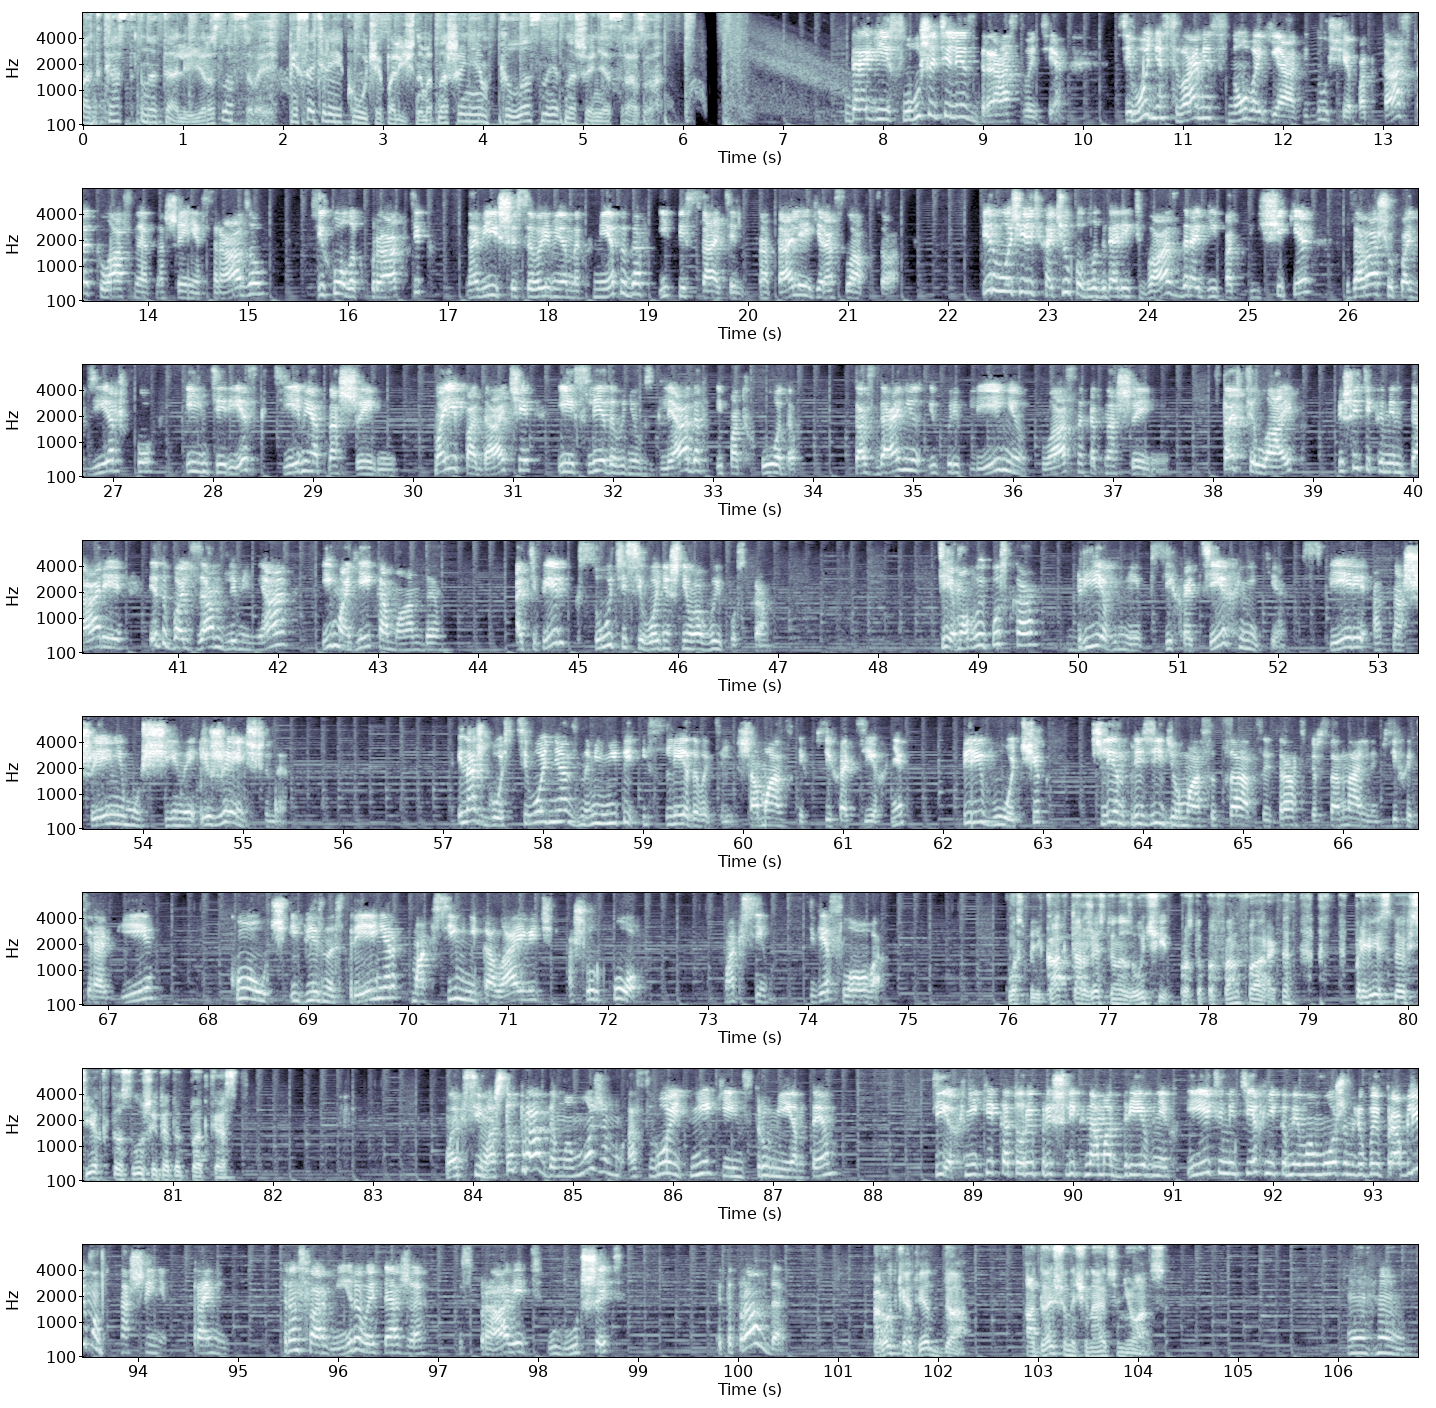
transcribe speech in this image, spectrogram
Подкаст Натальи Ярославцевой, писателя и коуча по личным отношениям «Классные отношения сразу». Дорогие слушатели, здравствуйте! Сегодня с вами снова я, ведущая подкаста «Классные отношения сразу», психолог-практик, новейший современных методов и писатель Наталья Ярославцева. В первую очередь хочу поблагодарить вас, дорогие подписчики, за вашу поддержку и интерес к теме отношений, моей подаче и исследованию взглядов и подходов к созданию и укреплению классных отношений. Ставьте лайк, пишите комментарии. Это бальзам для меня и моей команды. А теперь к сути сегодняшнего выпуска. Тема выпуска – древние психотехники в сфере отношений мужчины и женщины – и наш гость сегодня – знаменитый исследователь шаманских психотехник, переводчик, член Президиума Ассоциации трансперсональной психотерапии, коуч и бизнес-тренер Максим Николаевич Ашурков. Максим, тебе слово. Господи, как торжественно звучит, просто по фанфары. Приветствую всех, кто слушает этот подкаст. Максим, а что правда мы можем освоить некие инструменты, техники, которые пришли к нам от древних, и этими техниками мы можем любые проблемы в отношениях устранить, трансформировать даже, исправить, улучшить. Это правда? Короткий ответ – да. А дальше начинаются нюансы. Угу.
